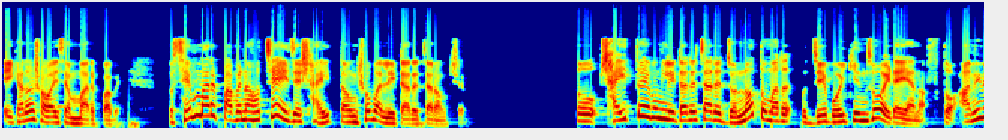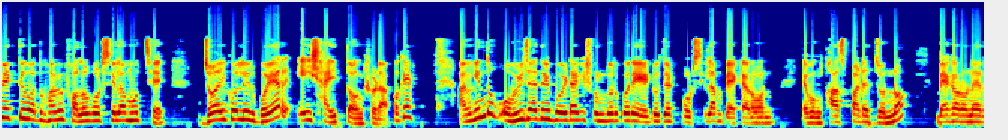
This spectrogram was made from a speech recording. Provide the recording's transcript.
এইখানেও সবাই সেম মার্ক পাবে। তো সেম মার্ক পাবে না হচ্ছে এই যে সাহিত্য অংশ বা লিটারেচার অংশে তো সাহিত্য এবং লিটারেচারের জন্য তোমার যে বই কিনছো এটাই এনাফ তো আমি ব্যক্তিগতভাবে ফলো করছিলাম হচ্ছে জয়কলির বইয়ের এই সাহিত্য অংশটা ওকে আমি কিন্তু অভিজাতির বইটাকে সুন্দর করে এ টু জেড পড়ছিলাম ব্যাকরণ এবং ফার্স্ট পার্টের জন্য। ব্যাকরণের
